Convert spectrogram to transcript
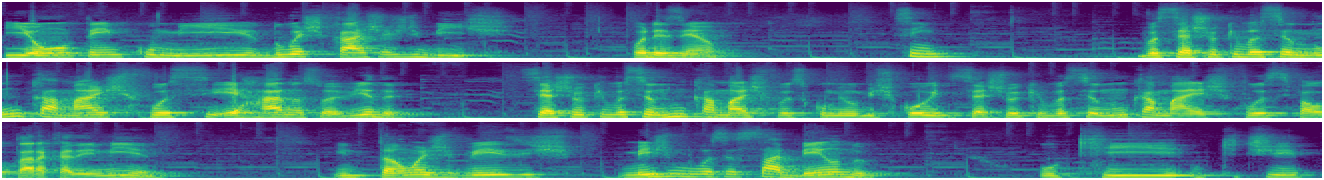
e ontem comi duas caixas de bis, por exemplo. Sim. Você achou que você nunca mais fosse errar na sua vida? Você achou que você nunca mais fosse comer um biscoito? Você achou que você nunca mais fosse faltar à academia? Então, às vezes, mesmo você sabendo o que, o que, te,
